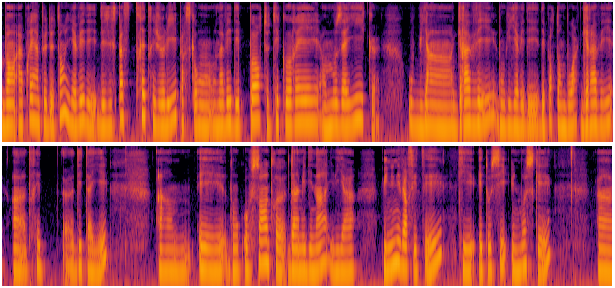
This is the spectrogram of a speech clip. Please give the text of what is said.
bon, après un peu de temps, il y avait des, des espaces très très jolis parce qu'on avait des portes décorées en mosaïque ou bien gravées. Donc il y avait des, des portes en bois gravées, un très euh, détaillé. Euh, et donc au centre de la Médina, il y a une université qui est aussi une mosquée. Euh,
